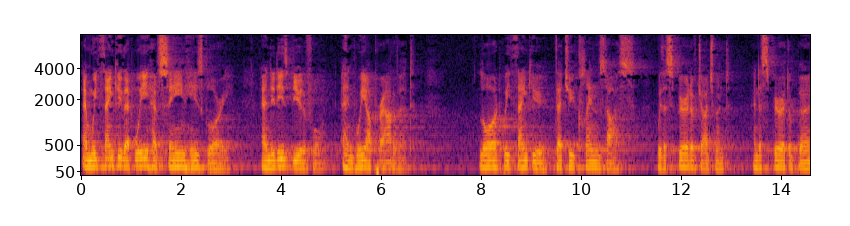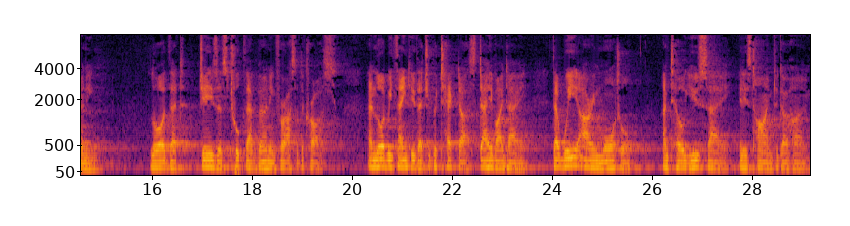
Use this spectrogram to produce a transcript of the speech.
And we thank you that we have seen his glory and it is beautiful and we are proud of it. Lord, we thank you that you cleansed us with a spirit of judgment and a spirit of burning. Lord, that Jesus took that burning for us at the cross. And Lord, we thank you that you protect us day by day, that we are immortal until you say it is time to go home.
